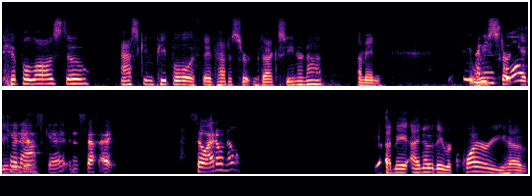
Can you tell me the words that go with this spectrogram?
HIPAA laws though? Asking people if they've had a certain vaccine or not? I mean, I we mean, schools can into... ask it and stuff. I, so I don't know. I mean, I know they require you have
